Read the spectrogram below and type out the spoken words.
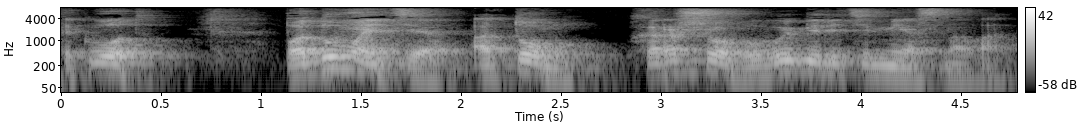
Так вот, подумайте о том, Хорошо, вы выберете местного.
